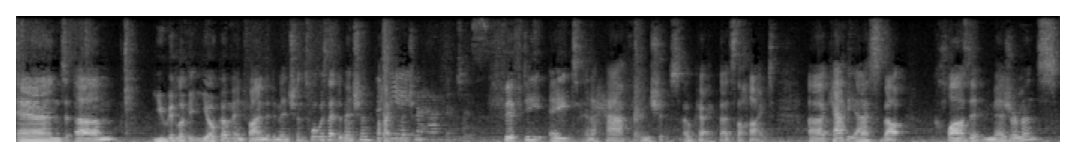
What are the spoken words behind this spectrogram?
and um, you could look at Yocum and find the dimensions. What was that dimension? The height 58 dimension. and a half inches. 58 and a half inches. Okay, that's the height. Uh, Kathy asks about closet measurements.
